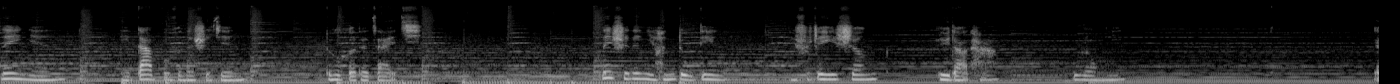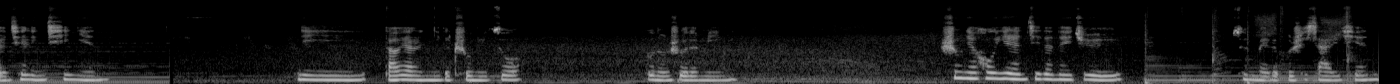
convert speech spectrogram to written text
那一年，你大部分的时间都和她在一起。那时的你很笃定，你说这一生遇到她不容易。两千零七年。你导演了你的处女作，不能说的秘密。数年后依然记得那句：“最美的不是下雨天，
